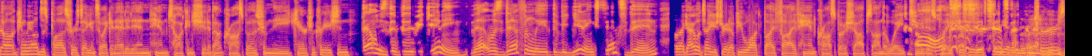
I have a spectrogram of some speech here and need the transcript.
all, can we all just pause for a second so I can edit in him talking shit about crossbows from the character creation? That was the, the beginning. That was definitely the beginning. Since then, Like I will tell you straight up, you walked by five hand crossbow shops on the way to this Oh, place. This is a city of adventurers.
